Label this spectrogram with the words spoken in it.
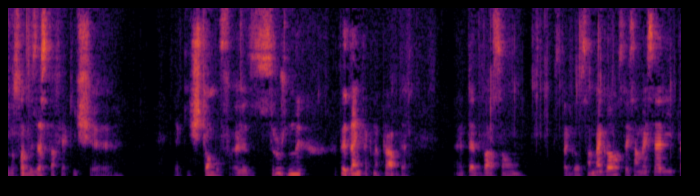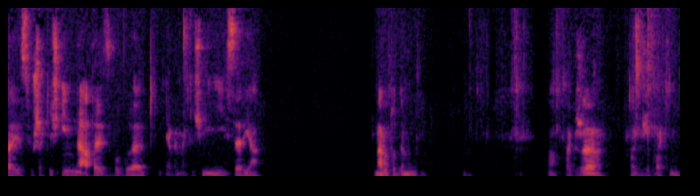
losowy zestaw jakiś, jakichś tomów z różnych wydań tak naprawdę. Te dwa są z tego samego, z tej samej serii, ta jest już jakieś inne, a ta jest w ogóle, nie wiem, jakaś mini seria Naruto The Movie. No, także, także taki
